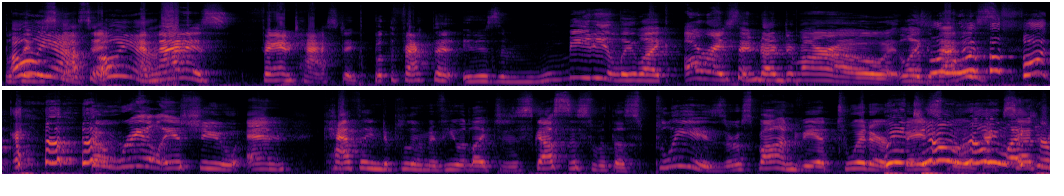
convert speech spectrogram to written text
But Oh, they yeah. it, Oh, yeah. and that is fantastic. But the fact that it is immediately like, all right, same time tomorrow, like It's like, that what is the fuck? the real issue. And Kathleen De Plume, if you would like to discuss this with us, please respond via Twitter, Facebook. we Facebook, do really like your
